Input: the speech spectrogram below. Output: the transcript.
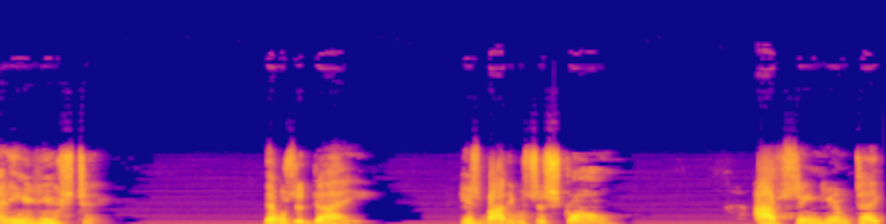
And he used to. There was a day his body was just strong. I've seen him take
